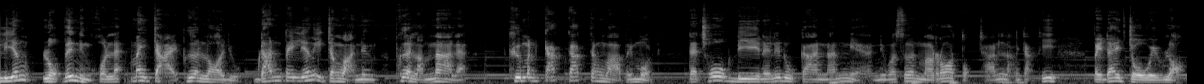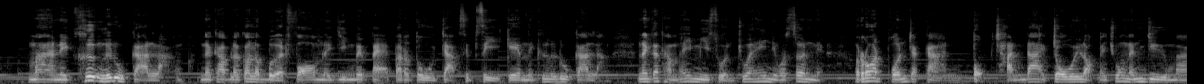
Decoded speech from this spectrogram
เลี้ยงหลบได้หนึ่งคนและไม่จ่ายเพื่อนรออยู่ ดันไปเลี้ยงอีกจังหวะหนึ่งเพื่อล้ำหน้าแล้วคือมันกักกักจังหวะไปหมด แต่โชคดีในฤดูกาลนั้นเนี่ยนิวคาสเซิลมารอดตกชั้นหลังจากที่ไปได้โจเวลล็อก มาในครึ่งฤดูกาลหลังนะครับแล้วก็ระเบิดฟอร์มเลยยิงไป 8 ประตูจาก 14 เกมในครึ่งฤดูกาลหลัง นั่นก็ทำให้มีส่วนช่วยให้นิวคาสเซิลเนี่ยรอดพ้นจากการตกชั้นได้โจเวลล็อกในช่วงนั้นยืมมา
